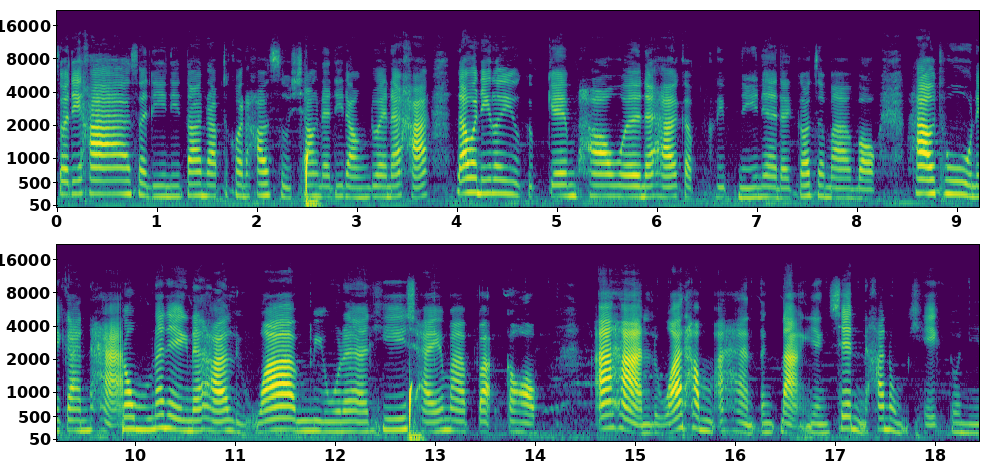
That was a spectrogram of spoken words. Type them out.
สวัสดีค่ะ สวัสดีนี่ต้อนรับทุกคนเข้าสู่ช่อง Daddy Dong ด้วยนะคะ แล้ววันนี้เราอยู่กับเกม Power นะคะ กับคลิปนี้เนี่ยดัดก็จะมาบอก how to ในการหานมนั่นเองนะคะ หรือว่ามิวนะคะที่ใช้มาประกอบอาหารหรือว่าทำอาหารต่างๆ อย่างเช่นขนมเค้กตัวนี้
